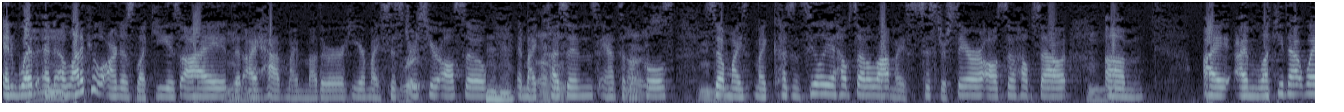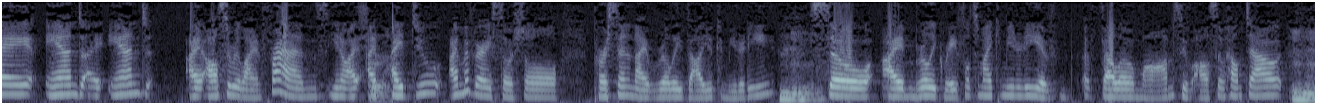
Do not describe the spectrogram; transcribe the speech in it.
And whether, and Mm-hmm. a lot of people aren't as lucky as I that I have my mother here, my sisters Right. here also, Mm-hmm. and my Uh-huh. cousins, aunts and Nice. uncles. So my my cousin Celia helps out a lot. My sister Sarah also helps out. Um, I I'm lucky that way, and I and I also rely on friends. You know, I, Sure. I I do. I'm a very social person, and I really value community. Mm-hmm. So I'm really grateful to my community of, of fellow moms who've also helped out. Mm-hmm.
